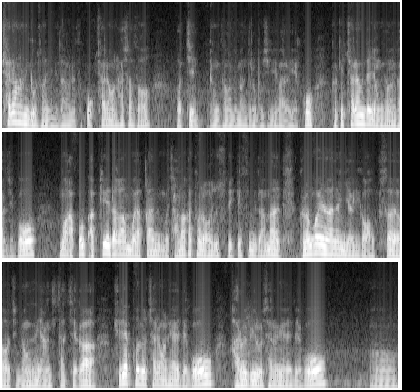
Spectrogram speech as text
촬영하는 게 우선입니다. 그래서 꼭 촬영을 하셔서 멋진 영상을 좀 만들어 보시기 바라겠고 그렇게 촬영된 영상을 가지고 뭐 앞, 앞뒤에다가 뭐 약간 뭐 자막 같은 걸 넣어줄 수도 있겠습니다만 그런 거에 관한 이야기가 없어요 지금 영상 양식 자체가 휴대폰으로 촬영을 해야 되고 가로 비율로 촬영해야 되고 어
